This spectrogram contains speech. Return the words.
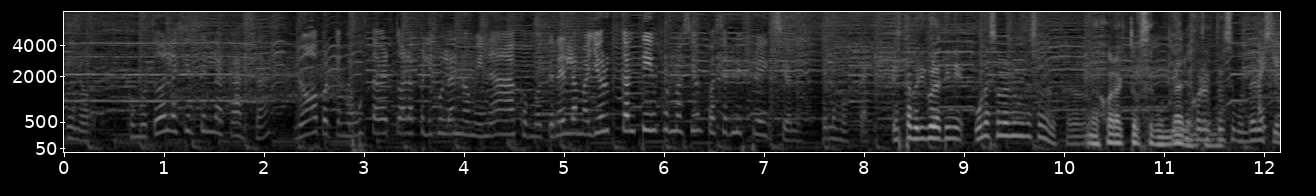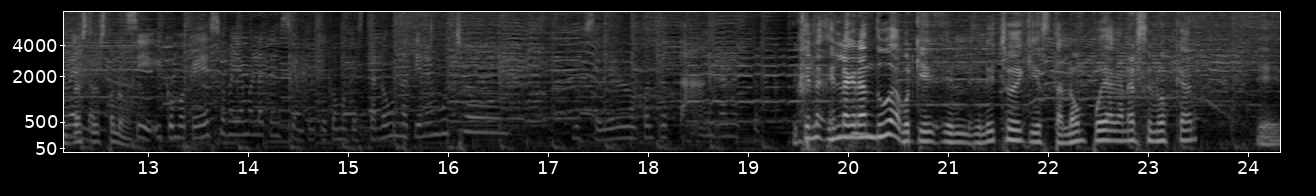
Bueno, como toda la gente en la casa, no, porque me gusta ver todas las películas nominadas, como tener la mayor cantidad de información para hacer mis predicciones de los Oscars. Esta película tiene una sola nominación al Oscar, ¿no? Mejor actor secundario. mejor actor secundario Sylvester. Stallone. Sí, y como que eso me llama la atención, porque como que Stallone no tiene mucho, no sé, yo no lo encuentro tan gran actor. Es que es la, es la gran duda, porque el, el hecho de que Stallone pueda ganarse un Oscar, eh,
